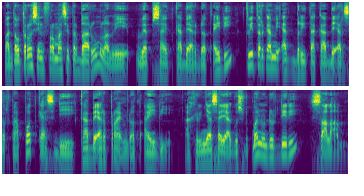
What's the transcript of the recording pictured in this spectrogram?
Pantau terus informasi terbaru melalui website kbr.id, Twitter kami at berita KBR, serta podcast di kbrprime.id. Akhirnya saya Agus Lukman undur diri, salam.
